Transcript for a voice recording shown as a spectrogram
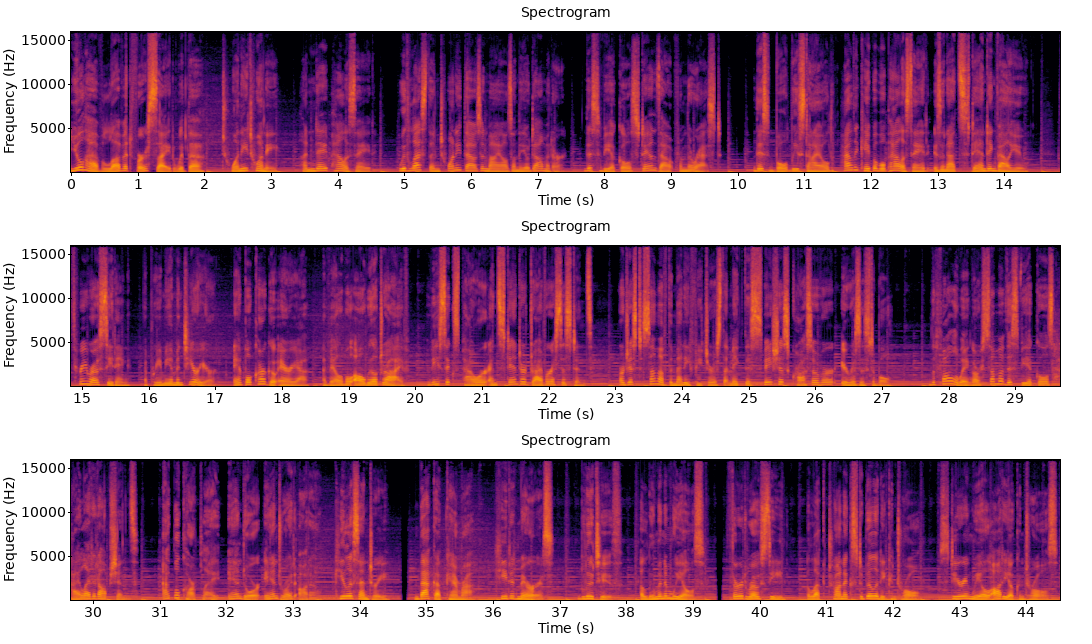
You'll have love at first sight with the 2020 Hyundai Palisade. With less than 20,000 miles on the odometer, this vehicle stands out from the rest. This boldly styled, highly capable Palisade is an outstanding value. Three-row seating, a premium interior, ample cargo area, available all-wheel drive, V6 power and standard driver assistance are just some of the many features that make this spacious crossover irresistible. The following are some of this vehicle's highlighted options. Apple CarPlay and or Android Auto, keyless entry, backup camera, heated mirrors, Bluetooth, aluminum wheels, third row seat, electronic stability control, steering wheel audio controls,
